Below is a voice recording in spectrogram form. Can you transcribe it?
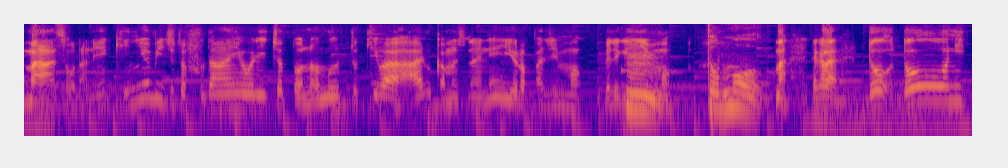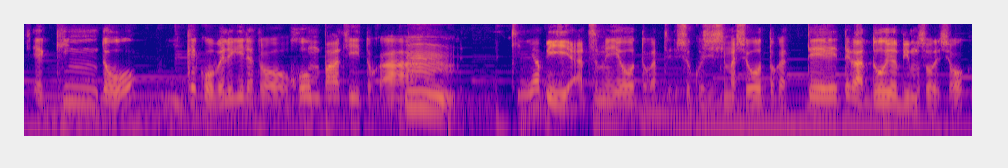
まあそうだね、金曜日ちょっと普段よりちょっと飲むときはあるかもしれないね、ヨーロッパ人も、ベルギー人も。と思う。まあだから、ど土日、え金土、結構ベルギーだとホームパーティーとうか、ん金曜日集めようとかって食事しましょうとかって、だから土曜日もそうでしょ？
